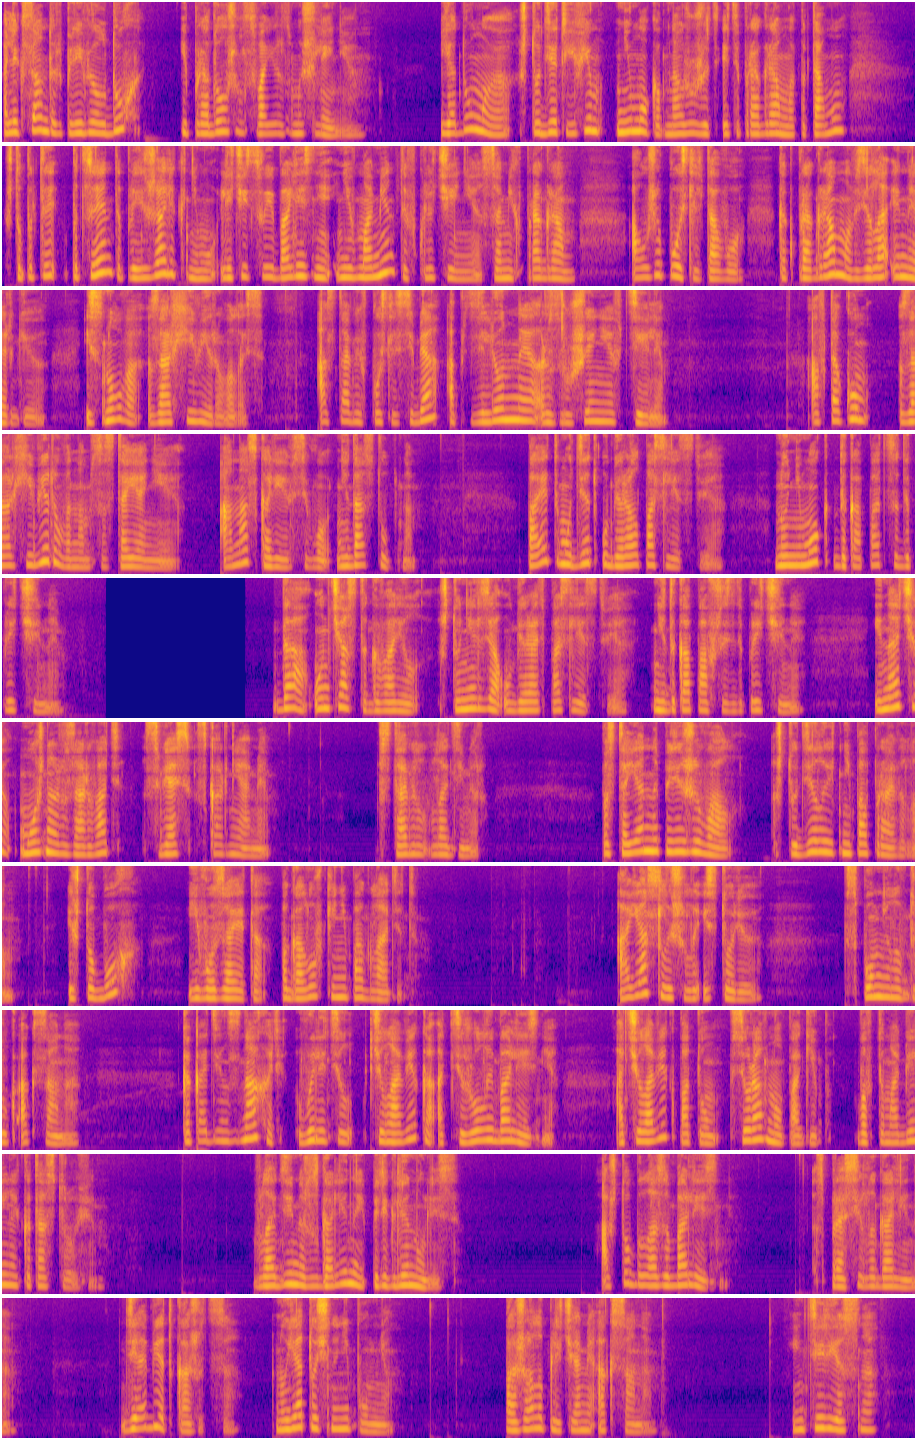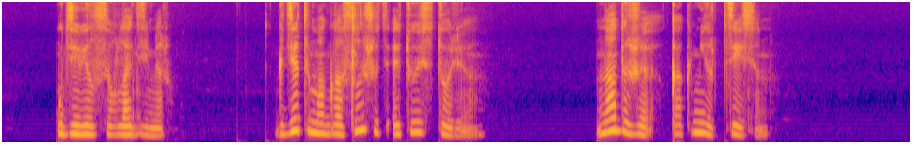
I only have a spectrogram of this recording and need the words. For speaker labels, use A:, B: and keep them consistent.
A: Александр перевел дух и продолжил свои размышления. Я думаю, что дед Ефим не мог обнаружить эти программы потому, что пациенты приезжали к нему лечить свои болезни не в моменты включения самих программ, а уже после того, как программа взяла энергию и снова заархивировалась, оставив после себя определенное разрушение в теле. А в таком заархивированном состоянии она, скорее всего, недоступна. Поэтому дед убирал последствия, но не мог докопаться до причины. Да, он часто говорил, что нельзя убирать последствия, не докопавшись до причины, иначе можно разорвать связь с корнями, вставил Владимир. Постоянно переживал, что делает не по правилам, и что Бог его за это по головке не погладит. А я слышала историю – вспомнила вдруг Оксана, как один знахарь вылетел человека от тяжелой болезни, а человек потом все равно погиб в автомобильной катастрофе. Владимир с Галиной переглянулись. «А что была за болезнь?» — спросила Галина. «Диабет, кажется, но я точно не помню». Пожала плечами Оксана. «Интересно», — удивился Владимир. Где ты могла слышать эту историю? Надо же, как мир тесен.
